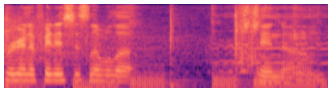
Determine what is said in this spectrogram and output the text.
We're gonna finish this level up, and um.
